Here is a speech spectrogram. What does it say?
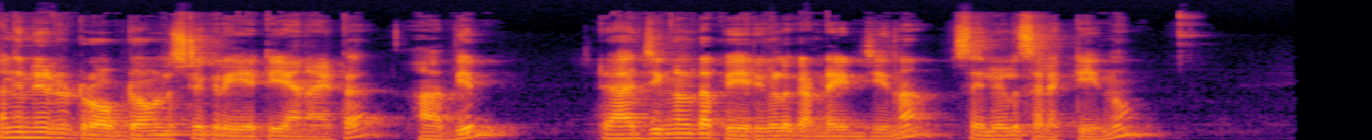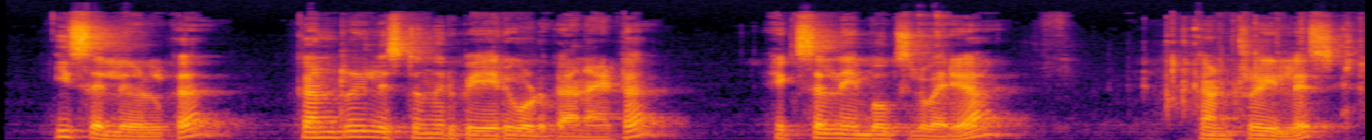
അങ്ങനെ ഒരു ഡ്രോപ്പ് ഡൗൺ ലിസ്റ്റ് ക്രിയേറ്റ് ചെയ്യാനായിട്ട് ആദ്യം രാജ്യങ്ങളുടെ പേരുകൾ കണ്ടെയ്ൻ ചെയ്യുന്ന സെല്ലുകൾ സെലക്ട് ചെയ്യുന്നു. ഈ സെല്ലുകൾക്ക് കൺട്രി ലിസ്റ്റ് എന്നൊരു പേര് കൊടുക്കാനായിട്ട് എക്സൽ നെയിം ബോക്സിൽ വരിക. Country list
